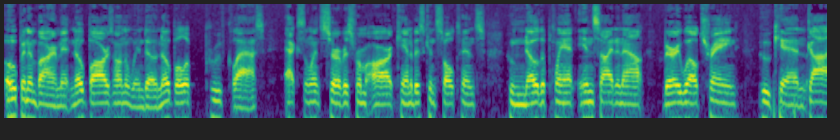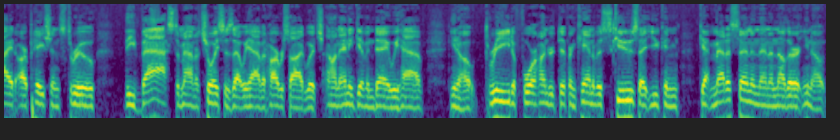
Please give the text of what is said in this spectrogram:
open environment, no bars on the window, no bullet proof glass, excellent service from our cannabis consultants who know the plant inside and out, very well trained, who can guide our patients through the vast amount of choices that we have at Harborside, which on any given day we have, you know, three to four hundred different cannabis SKUs that you can get medicine, and then another, you know,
